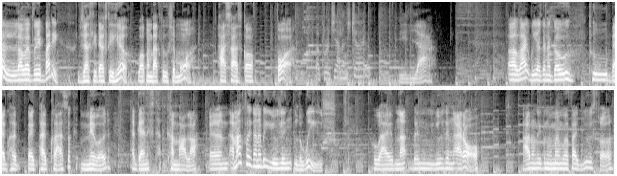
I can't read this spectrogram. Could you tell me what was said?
Hello everybody, Justy Dusty here. Welcome back to some more Hot Shots Golf Fore. Up for a challenge, Joe? Yeah. Alright, we are gonna go to Bagpipe Classic Mirrored against Kamala. And I'm actually gonna be using Louise, who I've not been using at all. I don't even remember if I've used her.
